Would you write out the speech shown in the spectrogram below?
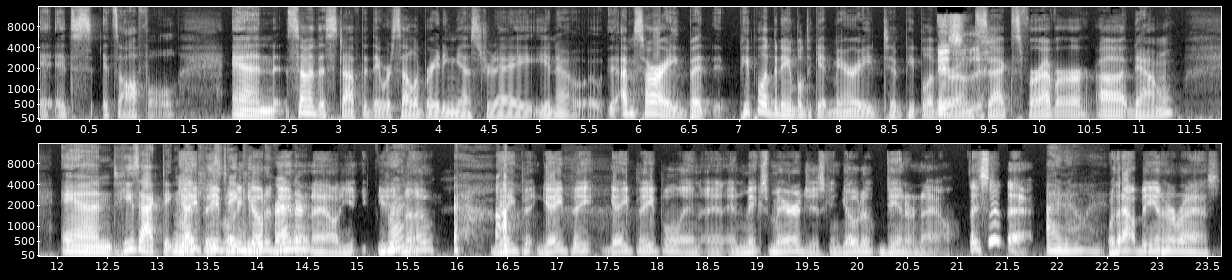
it's it's awful. And some of the stuff that they were celebrating yesterday, you know, I'm sorry, but people have been able to get married to people of their It's- own sex forever uh, now. And he's acting Gay like he's people can go to credit. dinner now. You, you didn't Right. know? Gay, gay, pe- gay people and, and, and mixed marriages can go to dinner now. They said that I know it. without being harassed.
